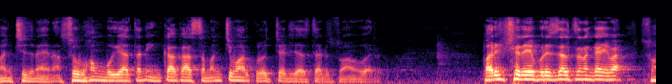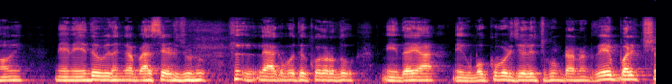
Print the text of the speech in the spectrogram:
మంచిది నాయన. శుభం భూయాతని ఇంకా కాస్త మంచి మార్కులు వచ్చేట్టు చేస్తాడు స్వామివారు. పరీక్ష రేపు రిజల్ట్స్ అనగా ఇవా స్వామి నేను ఏదో విధంగా బ్యాసేడు చూడు. లేకపోతే కుదరదు. నీ దయ నీకు మొక్కుబడి చెల్లించుకుంటాను. రేపు పరీక్ష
